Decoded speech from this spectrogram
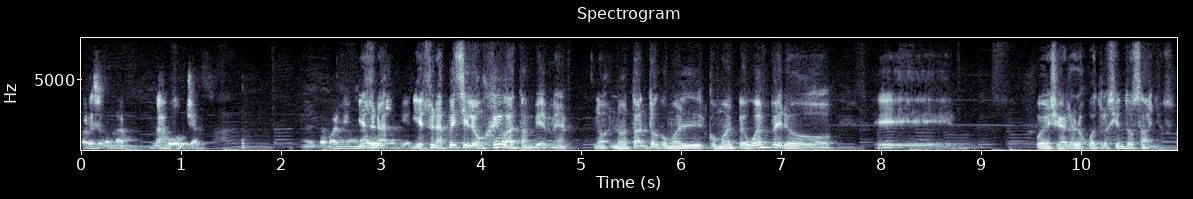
parecen una- unas bochas. En el tamaño de Y es, una una, bocha. tienen. y es una especie longeva también, ¿eh? No, no tanto como el, como el pehuen, pero eh, pueden llegar a los 400 años.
